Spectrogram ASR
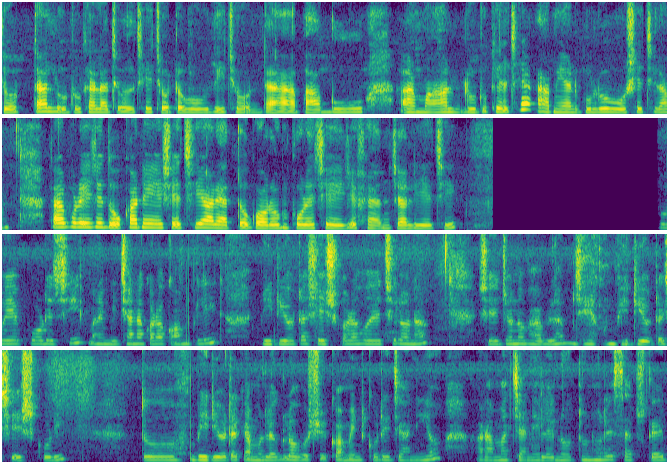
জোরদার লুডো খেলা চলছে। ছোট বৌদি, ছোটদা, বাবু আর মা লুডো খেলছে। আমি আর গুলু বসেছিলাম। তারপরে এই যে দোকানে এসেছি আর এত গরম পড়েছে, এই যে ফ্যান চালিয়েছি। শুয়ে পড়েছি মানে বিছানা করা কমপ্লিট ভিডিওটা শেষ করা হয়েছিল না। সেই জন্য ভাবলাম যে এখন ভিডিওটা শেষ করি। তো ভিডিওটা কেমন লাগল অবশ্যই কমেন্ট করে জানিও। আর আমার চ্যানেলে নতুন হলে সাবস্ক্রাইব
